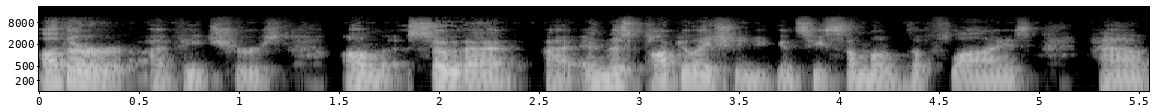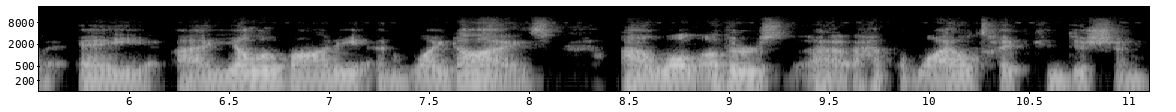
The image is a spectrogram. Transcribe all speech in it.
other uh, features um, so that in this population, you can see some of the flies have a, a yellow body and white eyes, while others have the wild type condition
